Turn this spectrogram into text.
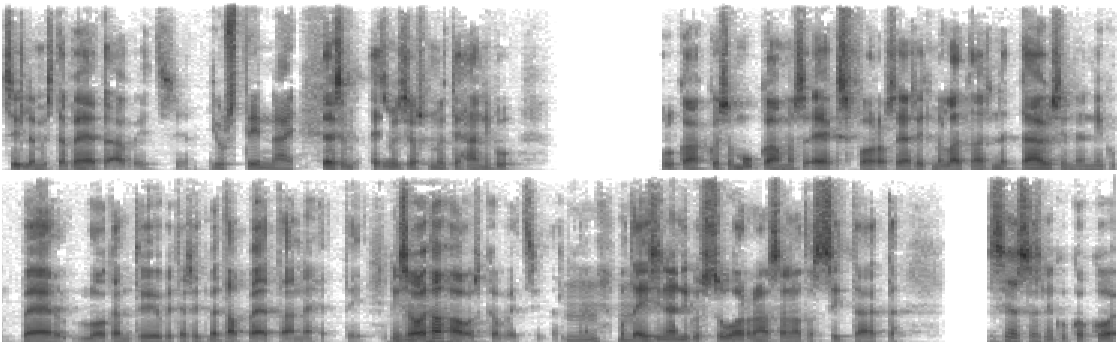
sille, mistä vetää vitsiä. Justiin näin. Esimerkiksi jos me tehdään niin kuin Pulkaakkoissa mukaamassa X-Force ja sitten me laitetaan sinne täysin ne niin B-luokan tyypit ja sitten me tapetaan ne heti. Niin se on mm. ihan hauska vitsi. Mm, Mutta mm. ei siinä niin kuin suoraan sanota sitä, että itse asiassa niin koko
